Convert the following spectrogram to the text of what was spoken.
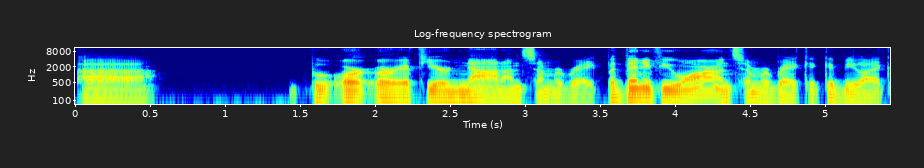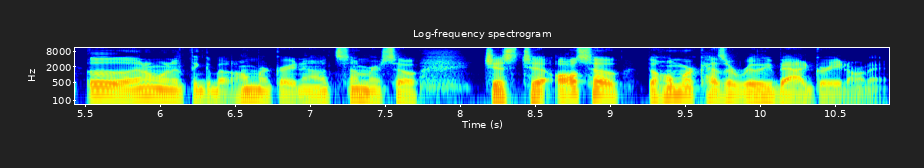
Uh, or or if you're not on summer break. But then if you are on summer break, it could be like, oh, I don't want to think about homework right now. It's summer. So just to also the homework has a really bad grade on it.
